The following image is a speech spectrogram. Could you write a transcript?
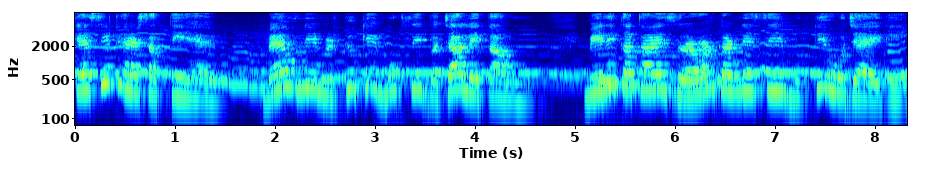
कैसे ठहर सकती है? मैं उन्हें मृत्यु के मुख से बचा लेता हूँ। मेरी कथाएँ श्रवण करने से मुक्ति हो जाएगी।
